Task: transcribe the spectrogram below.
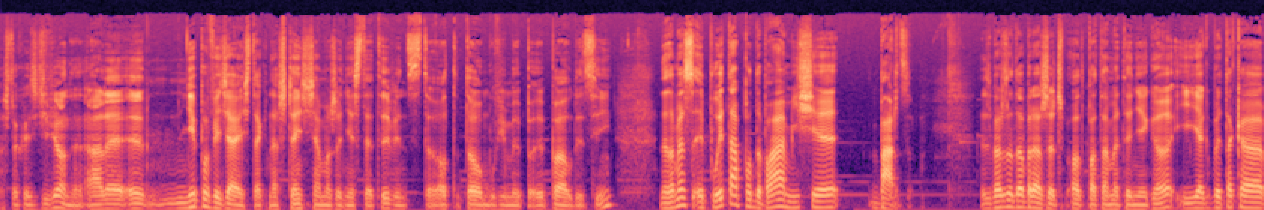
aż trochę zdziwiony, ale nie powiedziałeś tak na szczęście, a może niestety, więc to, to, omówimy po audycji. Natomiast płyta podobała mi się bardzo. To jest bardzo dobra rzecz od Pata Meteniego i jakby taka,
